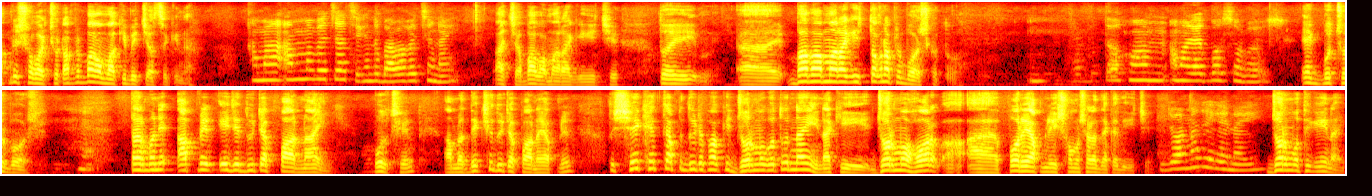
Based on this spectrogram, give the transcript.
আপনি সবার ছোট আপনার বাবা মা কি বেঁচে আছে কিনা? আমার আম্মা বেঁচে আছে কিন্তু বাবা বেঁচে নাই। আচ্ছা বাবা মারা গিয়েছে। তো এই বাবা মারা গিয়েছে তখন আপনার বয়স কত? তখন আমার এক বছর বয়স। এক বছর বয়স। হ্যাঁ। তার মানে আপনার এই যে দুইটা পা নাই বলছেন আমরা দেখছি দুইটা পা নাই আপনার। তো সেই ক্ষেত্রে আপনি দুইটা পা কি জন্মগত নাই নাকি জন্ম হওয়ার পরে আপনি এই সমস্যাটা দেখা দিয়েছে? জন্ম থেকে নাই। জন্ম থেকেই নাই।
